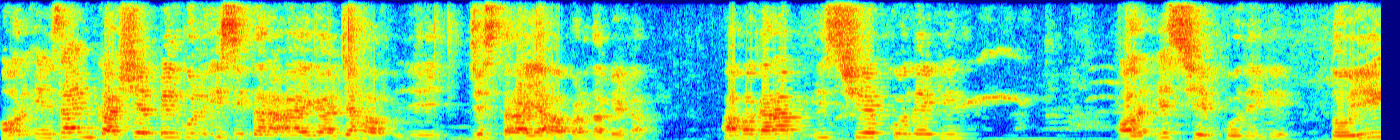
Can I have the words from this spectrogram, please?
और एंजाइम का शेप बिल्कुल इसी तरह आएगा, जहाँ जिस तरह यहाँ पर था बेटा। अब अगर आप इस शेप को देखें, और इस शेप को देखें तो ये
